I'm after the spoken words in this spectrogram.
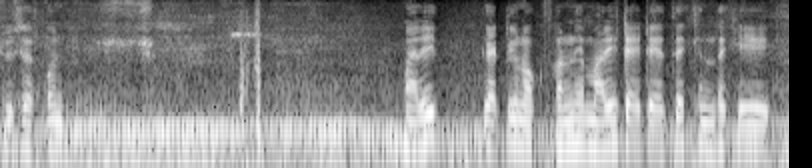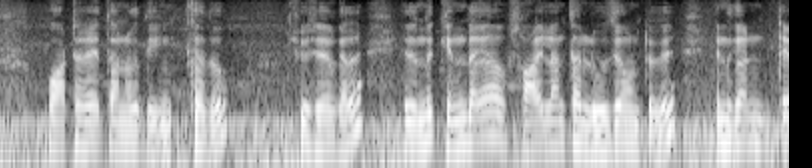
చూసారు. కొంచెం మరీ గట్టిగా నొక్కకండి. మరీ టైట్ అయితే కిందకి వాటర్ అయితే తొందరగా ఇంకదు చూసారు కదా. ఇది ఉంది కిందగా సాయిల్ అంతా లూజే ఉంటుంది. ఎందుకంటే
